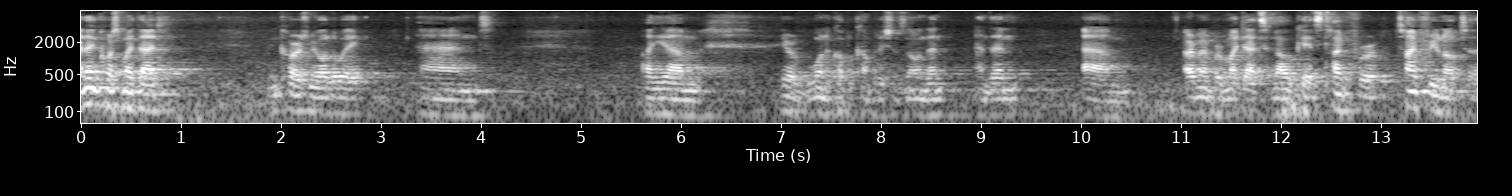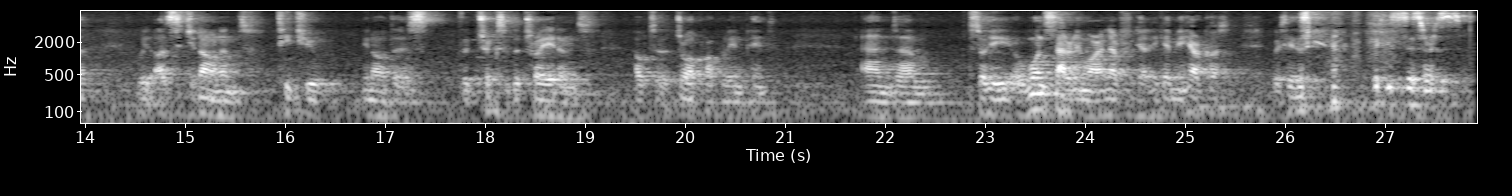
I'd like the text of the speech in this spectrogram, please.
And then, of course, my dad encouraged me all the way, and I um, here won a couple of competitions now and then, and then um, I remember my dad said, "No, okay, it's time for time for you now to. I'll sit you down and teach you, you know, the the tricks of the trade and how to draw properly and paint." And um, so he one Saturday morning, I'll never forget, he gave me a haircut with his with his scissors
